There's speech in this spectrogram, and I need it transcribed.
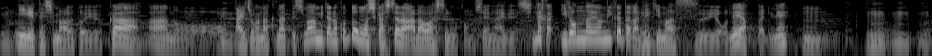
うん。逃げてしまうというかあの、うん。愛情がなくなってしまうみたいなことをもしかしたら表してるのかもしれないですしなんかいろんな読み方ができますよね、やっぱりね。うん。うんうんうん。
